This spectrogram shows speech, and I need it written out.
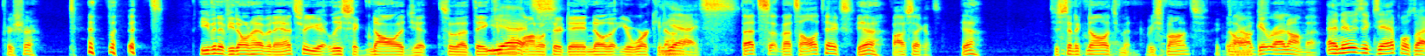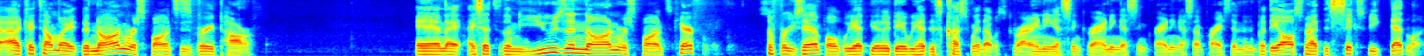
for sure. Even if you don't have an answer, you at least acknowledge it so that they can Yes. move on with their day and know that you're working on it. Yes. That's that's all it takes. Yeah. Five seconds. Yeah. Just an acknowledgement, response, Like, acknowledge. I'll get right on that. And there's examples I, I could tell my the non-response is very powerful. And I, I said to them, use the non-response carefully. So, for example, we had the other day we had this customer that was grinding us and grinding us and grinding us on price, and then, but they also had this six-week deadline.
